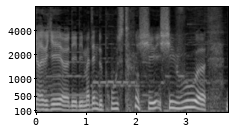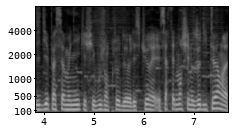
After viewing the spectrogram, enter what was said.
J'ai réveillé euh, des, des, Madeleines de Proust chez, chez vous, euh, Didier Passamonique, et chez vous, Jean-Claude Lescure, et, certainement chez nos auditeurs euh,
